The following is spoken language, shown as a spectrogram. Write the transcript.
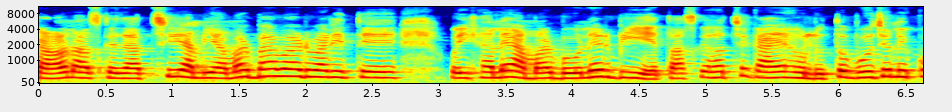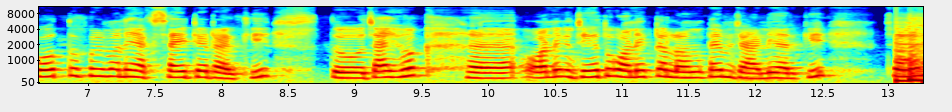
কারণ আজকে যাচ্ছি আমি আমার বাবার বাড়িতে, ওইখানে আমার বোনের বিয়ে। তো আজকে হচ্ছে গায়ে হলুদ। তো বুঝেনি কত পরিমাণে এক্সাইটেড আর কি তো যাই হোক আহ, অনেক যেহেতু অনেকটা লং টাইম জার্নি আর কি চলেন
